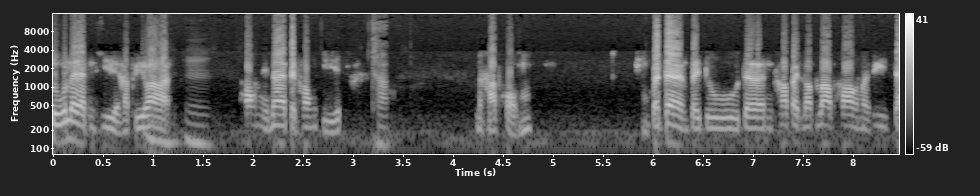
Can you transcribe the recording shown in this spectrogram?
รู้เลยทันทีครับ พี่ว่าอืมห้องนี้น่าจะเป็นห้องอีฟครับนะครับผมผมก็เดินไปดูเดินเข้าไปรอบๆห้องนะพี่ใจ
